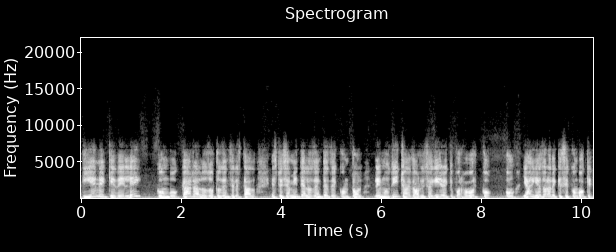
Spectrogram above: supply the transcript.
tiene que de ley convocar a los otros entes del Estado, especialmente a los entes de control. Le hemos dicho a Eduardo Izaguirre que por favor ya, y es hora de que se convoque,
